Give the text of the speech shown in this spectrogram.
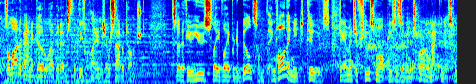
There's a lot of anecdotal evidence that these planes are sabotaged. So if you use slave labor to build something, all they need to do is damage a few small pieces of internal mechanism,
